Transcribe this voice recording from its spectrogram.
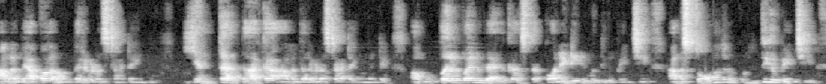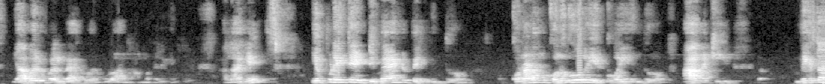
ఆమె వ్యాపారం పెరగడం స్టార్ట్ అయింది. ఎంత దాకా ఆమె పెరగడం స్టార్ట్ అయిందంటే ఆ ముప్పై రూపాయల బ్యాగ్ కాస్త క్వాలిటీని కొద్దిగా పెంచి ఆమె స్తోమతను కొద్దిగా పెంచి యాభై రూపాయల బ్యాగ్ వరకు ఆమె అమ్మగలిగింది. అలాగే ఎప్పుడైతే డిమాండ్ పెరిగిందో కొనడం కొనుగోలు ఎక్కువ అయ్యిందో ఆమెకి మిగతా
